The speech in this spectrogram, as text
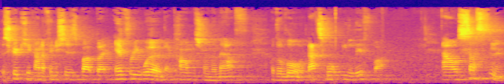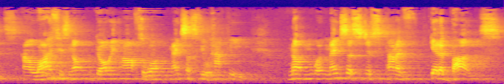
the scripture kind of finishes, but, but every word that comes from the mouth of the Lord. That's what we live by. Our sustenance, our life is not going after what makes us feel happy, not what makes us just kind of get a buzz.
